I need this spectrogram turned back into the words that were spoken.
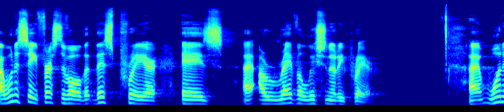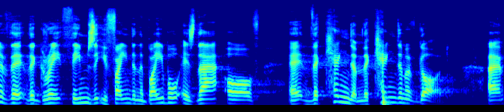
I want to say, first of all, that this prayer is a, a revolutionary prayer. Uh, one of the, the great themes that you find in the Bible is that of uh, the kingdom, the kingdom of God. Um,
